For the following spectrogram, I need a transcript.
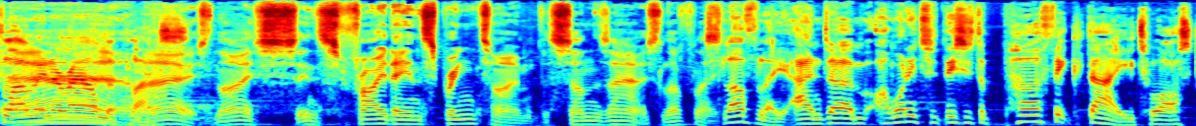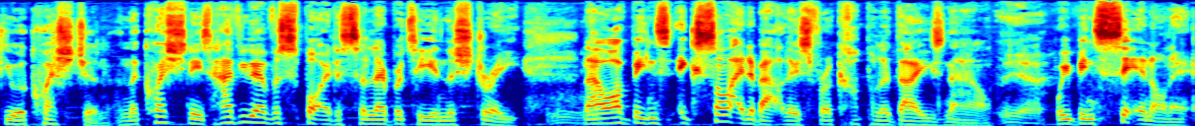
flowing around the place. No, it's nice. It's Friday in springtime. The sun's out. It's lovely. It's lovely. And um, I wanted to, this is the perfect day to ask you a question. And the question is Have you ever spotted a celebrity in the street? Now, I've been excited about this for a couple of days now. Yeah. We've been sitting on it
